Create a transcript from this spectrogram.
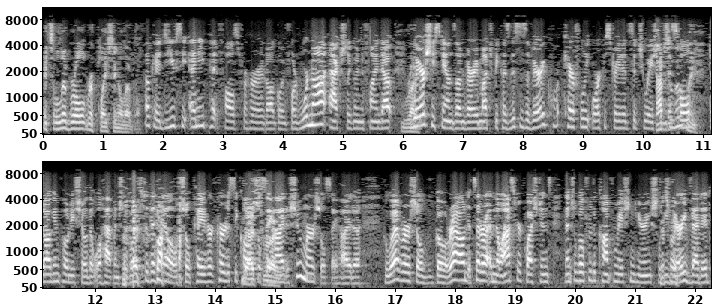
it's a liberal replacing a liberal. Okay, do you see any pitfalls for her at all going forward? We're not actually going to find out Right. where she stands on very much because this is a very carefully orchestrated situation. Absolutely. This whole dog and pony show that will happen. She'll go up to the. Hill. She'll pay her courtesy call. That's she'll say hi to Schumer. She'll say hi to whoever. She'll go around, et cetera, and they'll ask her questions. Then she'll go through the confirmation hearing. She'll That's be right. very vetted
